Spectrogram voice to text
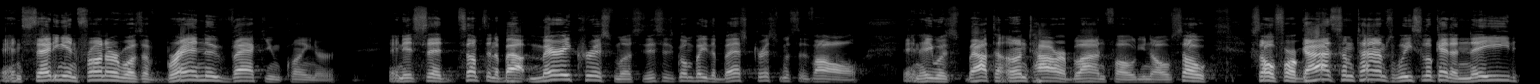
and sitting in front of her was a brand new vacuum cleaner. And it said something about Merry Christmas. This is going to be the best Christmas of all. And he was about to untie her blindfold, you know. So, so for guys, sometimes we look at a need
